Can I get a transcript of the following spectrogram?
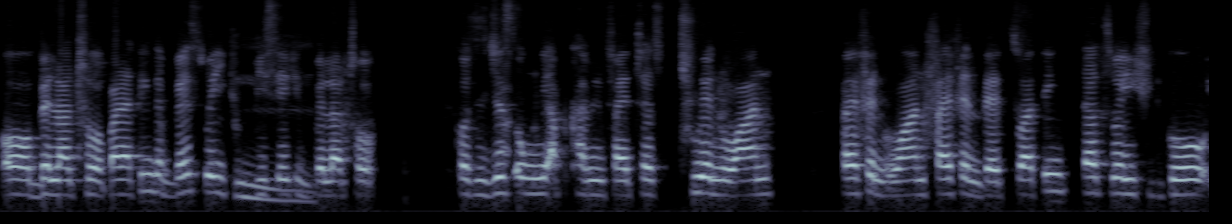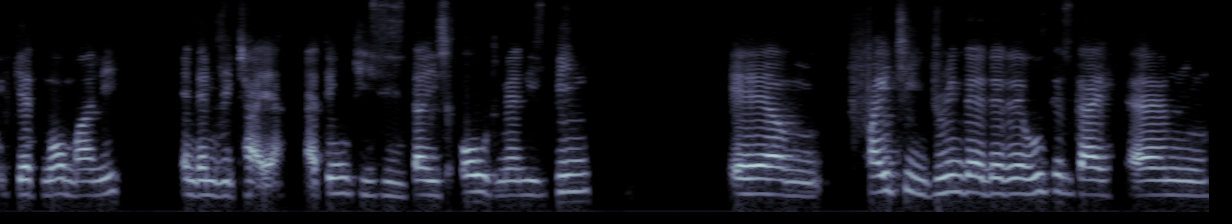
or Bellator. But I think the best way you can be safe is Mm. Bellator because it's just only upcoming fighters, two and one, five and one, five and that. So I think that's where you should go, get more money, and then retire. I think he's he's, he's old man. He's been um fighting during the, the, the who's this guy? Um,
